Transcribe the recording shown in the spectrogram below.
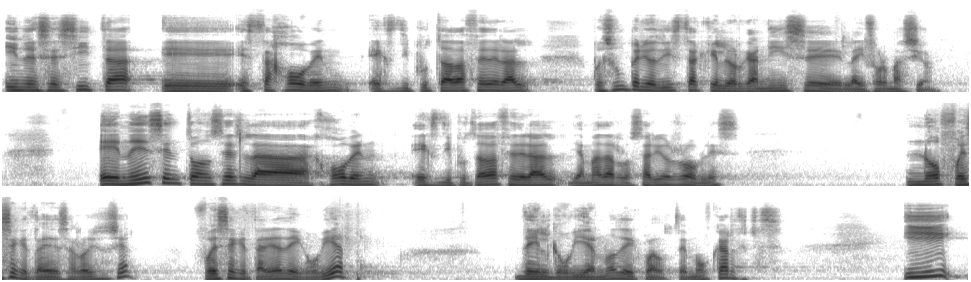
y necesita eh, esta joven exdiputada federal, pues un periodista que le organice la información. En ese entonces, la joven exdiputada federal llamada Rosario Robles no fue secretaria de Desarrollo Social, fue secretaria de Gobierno, del gobierno de Cuauhtémoc Cárdenas. Y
